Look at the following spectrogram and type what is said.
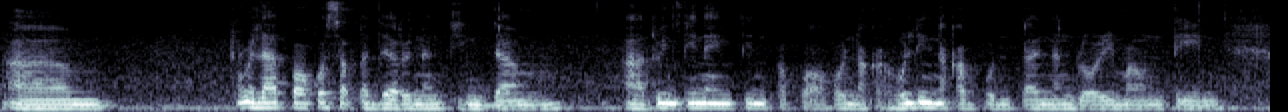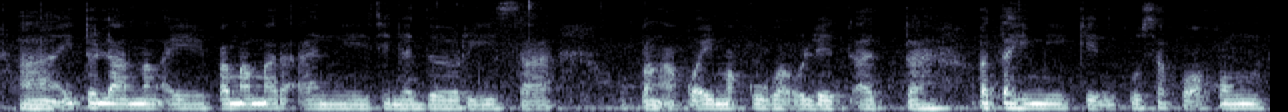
Um, wala po ako sa pader ng kingdom. Ah, 2019 pa po ako naka, huling nakapunta ng Glory Mountain. Ah, ito lamang ay pamamaraan ni Senador Risa upang ako ay makuha ulit at ah, patahimikin. Kusa po akong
